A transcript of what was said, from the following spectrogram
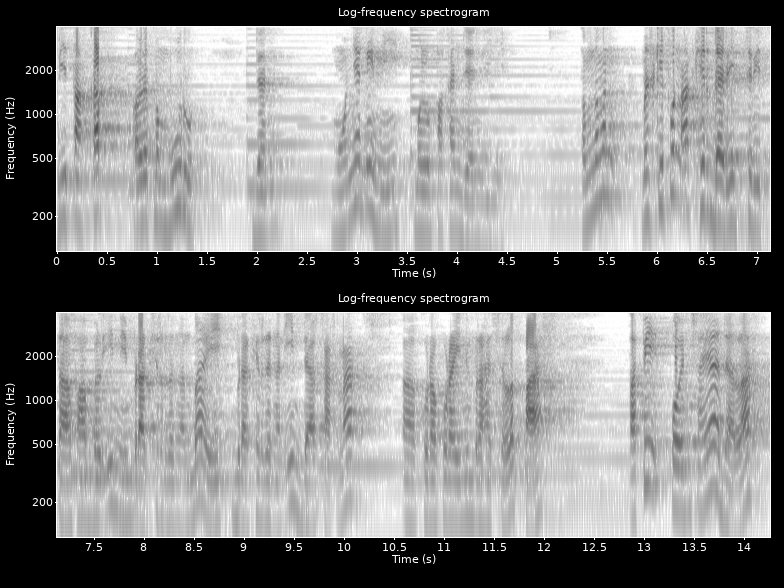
ditangkap oleh pemburu dan monyet ini melupakan janjinya. Teman-teman, meskipun akhir dari cerita fabel ini berakhir dengan baik, berakhir dengan indah karena uh, kura-kura ini berhasil lepas, tapi poin saya adalah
